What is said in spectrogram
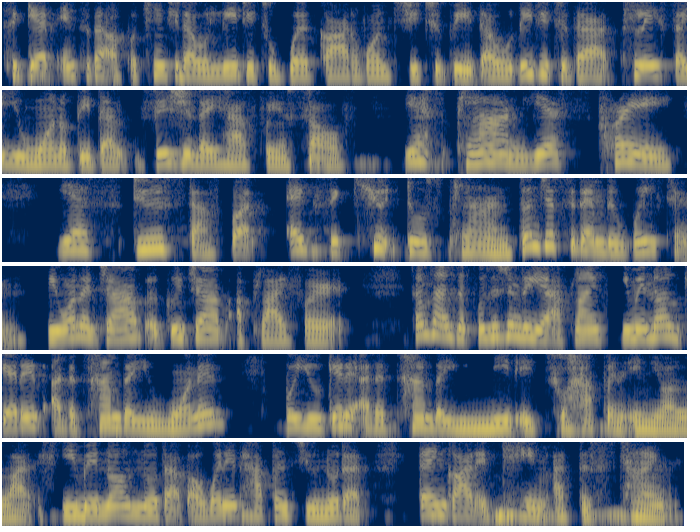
to get into that opportunity that will lead you to where God wants you to be, that will lead you to that place that you want to be, that vision that you have for yourself? Yes, plan. Yes, pray yes, do stuff, but execute those plans. Don't just sit there and be waiting. You want a job, a good job, apply for it. Sometimes the position that you're applying, you may not get it at the time that you want it, but you get it at the time that you need it to happen in your life. You may not know that, but when it happens, you know that thank God it came at this time.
